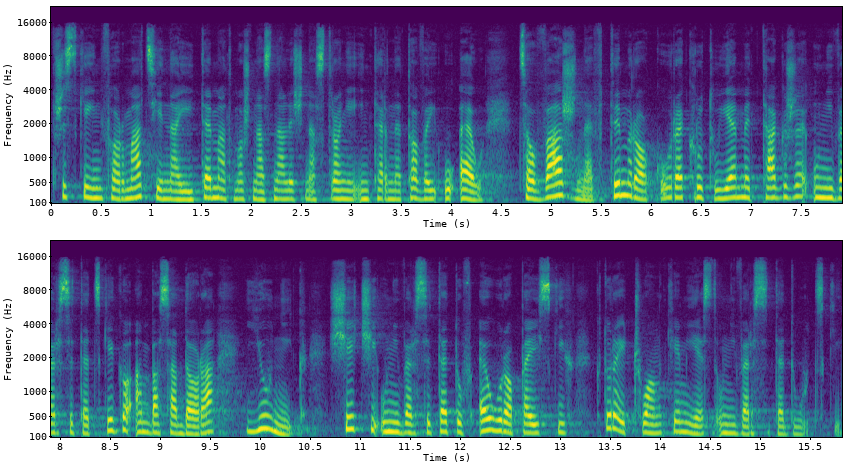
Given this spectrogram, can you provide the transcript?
Wszystkie informacje na jej temat można znaleźć na stronie internetowej UE. Co ważne, w tym roku rekrutujemy także uniwersyteckiego ambasadora UNIK, sieci uniwersytetów europejskich, której członkiem jest Uniwersytet Łódzki.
